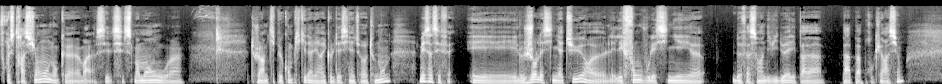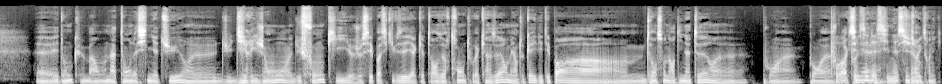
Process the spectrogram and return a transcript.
frustrations. Donc euh, voilà, c'est ce moment où toujours un petit peu compliqué d'aller récolter les signatures de tout le monde, mais ça s'est fait. Et le jour de la signature, les, fonds voulaient signer de façon individuelle et pas pas par procuration. Euh, et donc, bah, on attend la signature euh, du dirigeant euh, du fonds qui, euh, je sais pas ce qu'il faisait à 14h30 ou à 15h, mais en tout cas, il n'était pas euh, devant son ordinateur euh, pour pour Pour accéder apposer à la signature. électronique.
